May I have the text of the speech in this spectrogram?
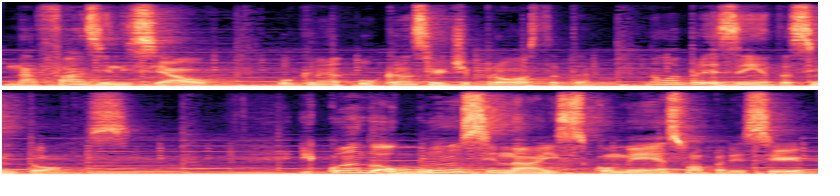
Na fase inicial, o câncer de próstata não apresenta sintomas. E quando alguns sinais começam a aparecer,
